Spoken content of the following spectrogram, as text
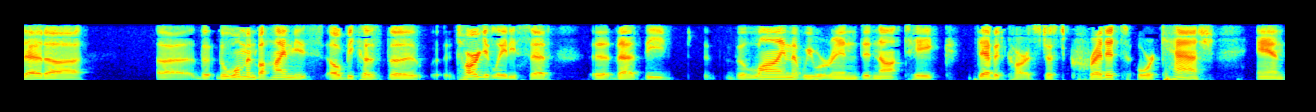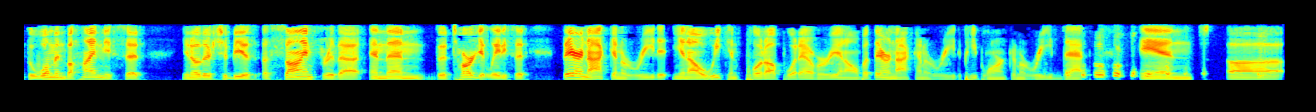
said uh uh the the woman behind me oh because the target lady said uh, that the the line that we were in did not take debit cards just credit or cash. And the woman behind me said you know there should be a, a sign for that. And then the target lady said they're not going to read it. You know we can put up whatever you know but they're not going to read. It people aren't going to read that. And uh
